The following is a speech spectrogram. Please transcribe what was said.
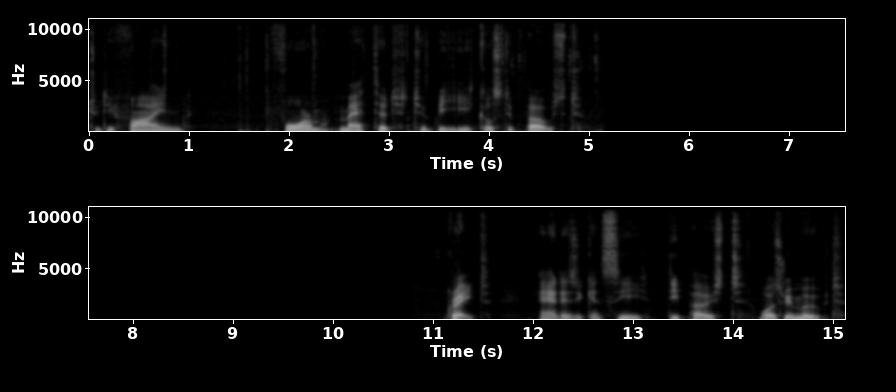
to define form method to be equals to post. Great. And as you can see, the post was removed.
